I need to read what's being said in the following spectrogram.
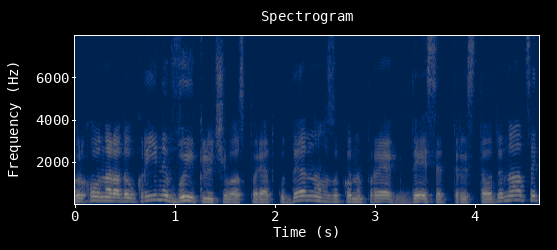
Верховна Рада України виключила з порядку денного законопроект 10311,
